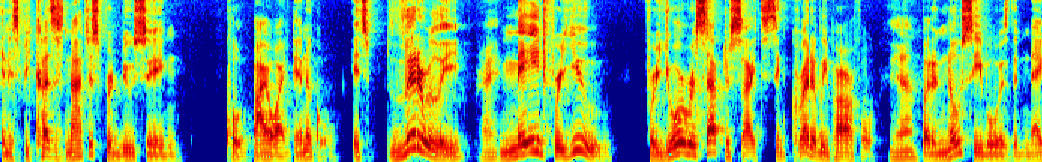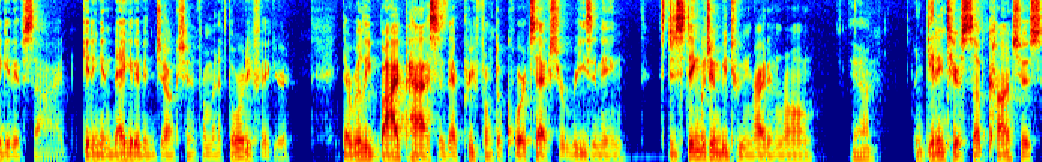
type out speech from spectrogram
it's because it's not just producing, quote, bioidentical, it's literally Right. made for you, for your receptor sites. It's incredibly powerful. Yeah. But a nocebo is the negative side, getting a negative injunction from an authority figure that really bypasses that prefrontal cortex, your reasoning, it's distinguishing between right and wrong Yeah. and getting to your subconscious.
